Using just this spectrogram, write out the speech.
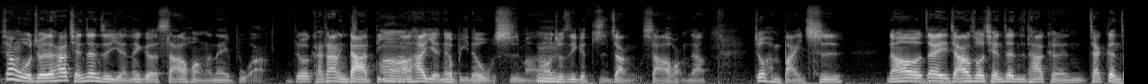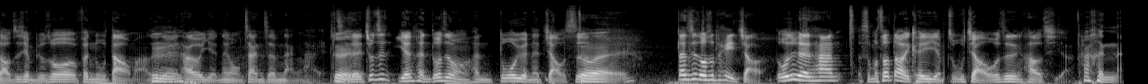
像我觉得他前阵子演那个撒谎的那一部啊，就凯撒林大帝，哦、然后他演那个彼得武士嘛，然后就是一个智障撒谎这样，嗯、就很白痴。然后再加上说前阵子他可能在更早之前，比如说愤怒道嘛，对不对？嗯、他有演那种战争男孩，对，对，就是演很多这种很多元的角色，对。但是都是配角，我就觉得他 什么时候到底可以演主角，我真的很好奇啊。他很难，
